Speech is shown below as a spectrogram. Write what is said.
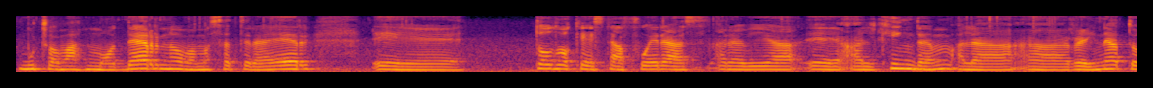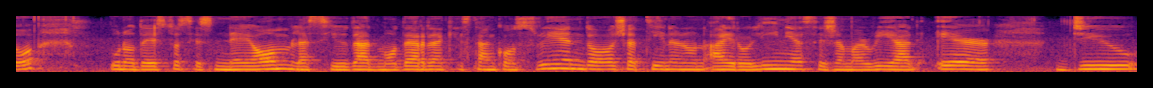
mucho más moderno, vamos a traer eh, todo que está afuera Arabia, eh, al Kingdom, a la Reinato. Uno de estos es Neom, la ciudad moderna que están construyendo. Ya tienen una aerolínea, se llama Riyadh Air, due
